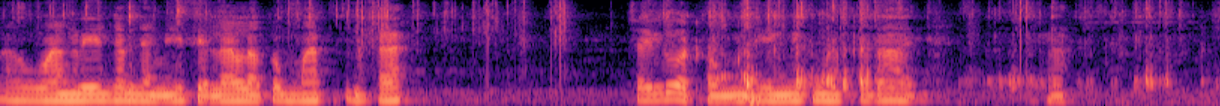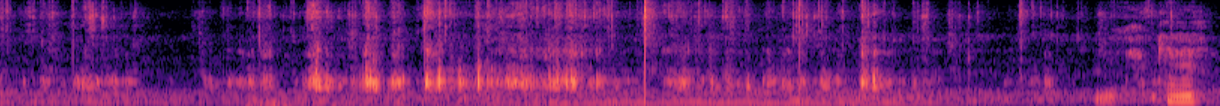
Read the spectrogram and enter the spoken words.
เราวางเรียงกันอย่างนี้เสร็จแล้วเราก็มัดนะคะ ใช้ลวดของมันเองนิดมัดก็ได้ะคะนะคะ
